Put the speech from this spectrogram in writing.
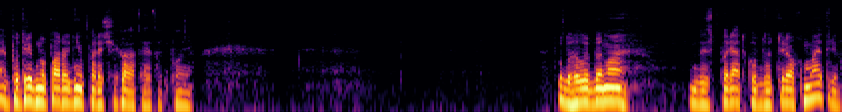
Е, Потрібно пару днів перечекати, я так поняв. Тут глибина десь порядку до 3 метрів.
